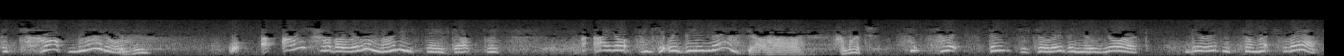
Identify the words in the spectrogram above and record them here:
The top model? Mm-hmm. Well, I- have a little money saved up, but I don't think it would be enough. Yeah, uh, how much? It's so expensive to live in New York. There isn't so much left.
